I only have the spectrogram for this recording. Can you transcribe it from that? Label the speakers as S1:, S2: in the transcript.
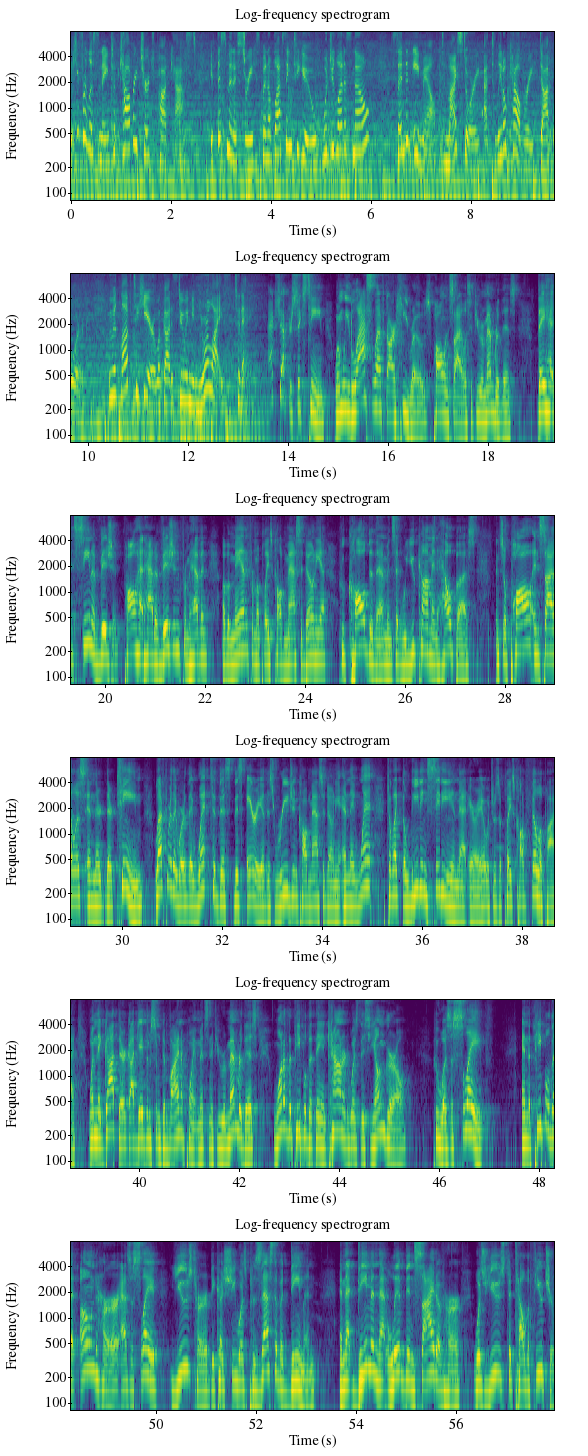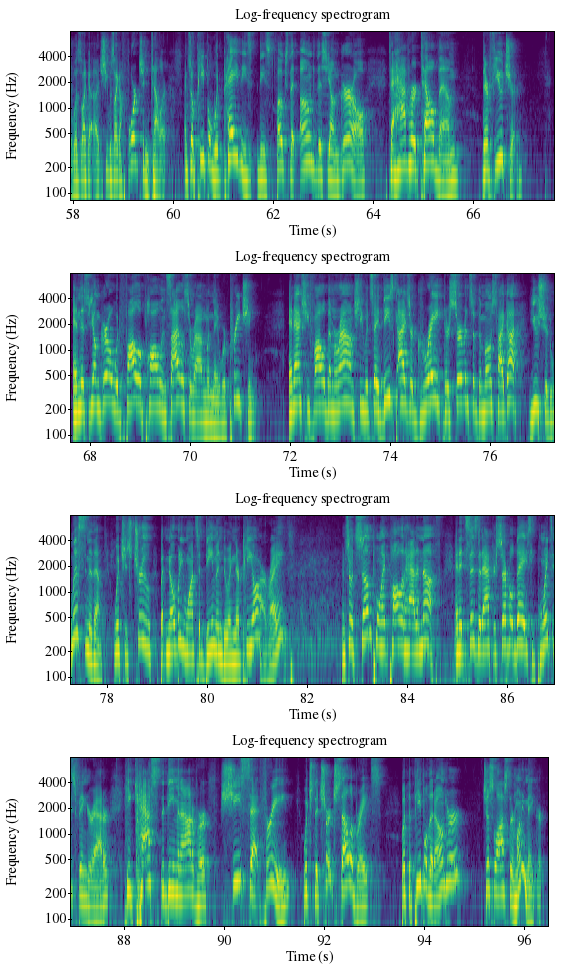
S1: Thank you for listening to the Calvary Church podcast. If this ministry has been a blessing to you, would you let us know? Send an email to mystory at toledocalvary.org. We would love to hear what God is doing in your life today.
S2: Acts chapter 16, when we last left our heroes, Paul and Silas, if you remember this, they had seen a vision. Paul had had a vision from heaven of a man from a place called Macedonia who called to them and said, Will you come and help us? And so Paul and Silas and their, their team left where they were. They went to this, this area, this region called Macedonia, and they went to like the leading city in that area, which was a place called Philippi. When they got there, God gave them some divine appointments. And if you remember this, one of the people that they encountered was this young girl who was a slave. And the people that owned her as a slave used her because she was possessed of a demon and that demon that lived inside of her was used to tell the future, was like a, she was like a fortune teller. And so people would pay these, these folks that owned this young girl to have her tell them their future. And this young girl would follow Paul and Silas around when they were preaching. And as she followed them around, she would say, These guys are great. They're servants of the Most High God. You should listen to them, which is true, but nobody wants a demon doing their PR, right? And so at some point, Paul had had enough. And it says that after several days, he points his finger at her. He casts the demon out of her. She's set free, which the church celebrates. But the people that owned her just lost their moneymaker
